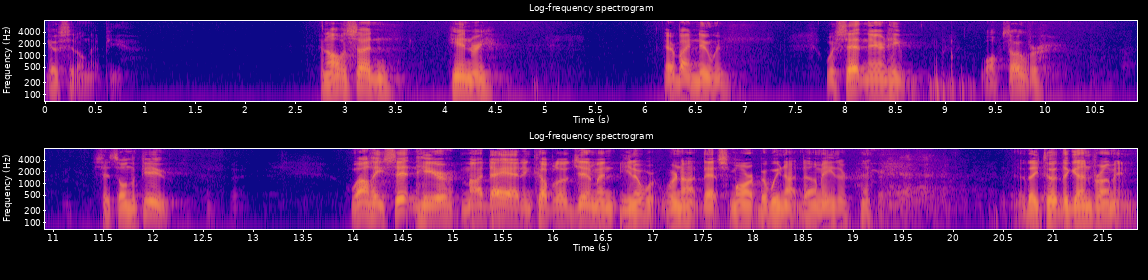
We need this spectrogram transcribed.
Go sit on that pew. And all of a sudden, Henry, everybody knew him, was sitting there and he walks over, sits on the pew. While he's sitting here, my dad and a couple of gentlemen, you know, we're, we're not that smart, but we're not dumb either. they took the gun from him.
